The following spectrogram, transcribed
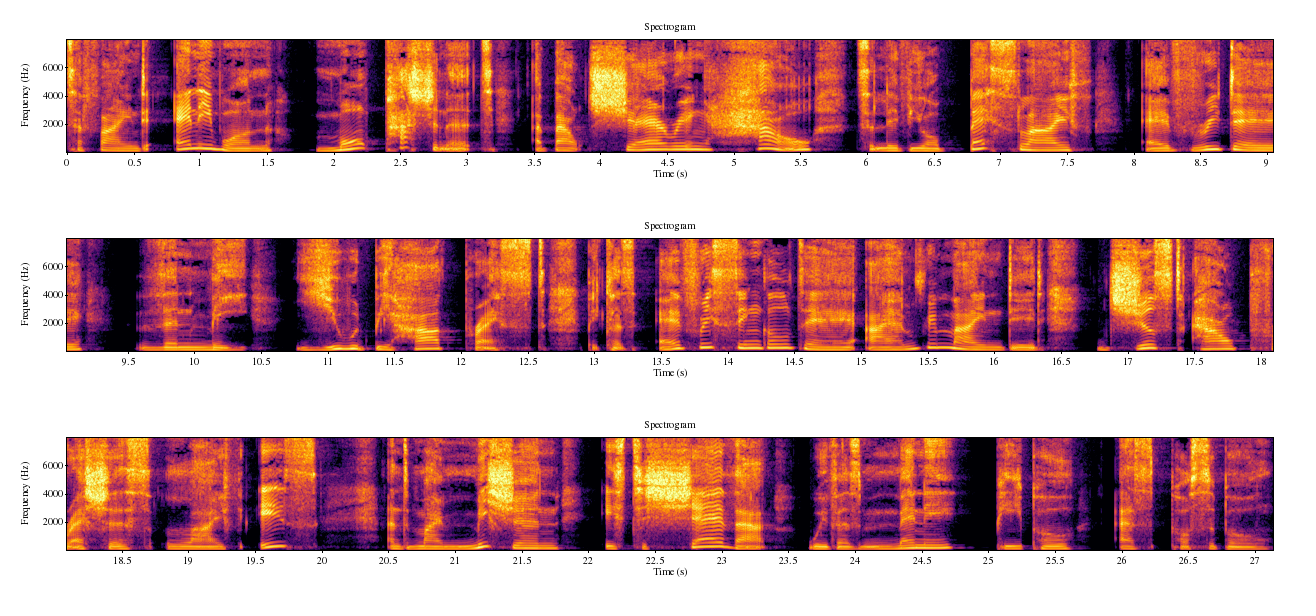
to find anyone more passionate about sharing how to live your best life every day than me. You would be hard pressed because every single day I am reminded just how precious life is. And my mission is to share that with as many people as possible.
